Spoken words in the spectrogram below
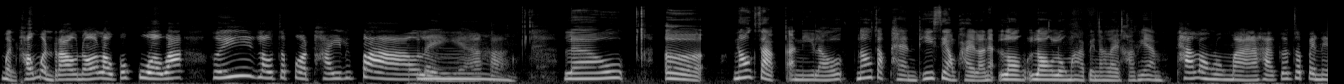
เหมือนเขาเหมือนเราเนาะ เราก็กลัวว่า เฮ้ย เราจะปลอดภัยหรือเปล่า อะไรอย่างเงี้ยค่ะอืมแล้ว เออ นอกจากอันนี้แล้วนอกจากแผนที่เสี่ยงภัยแล้วเนี่ยลองลองลงมาเป็นอะไรคะพี่แอม ถ้าลองลงมานะคะก็จะเป็นใน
